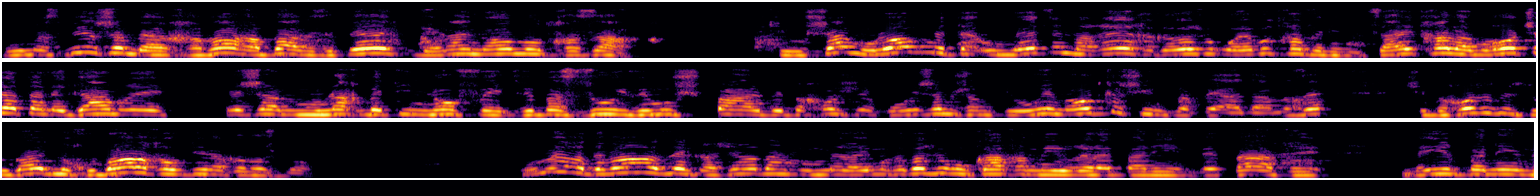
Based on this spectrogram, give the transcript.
והוא מסביר שם בהרחבה רבה, וזה פרק בעיניי מאוד מאוד חזק. כי הוא שם, הוא לא, הוא בעצם מראה איך הקדוש ברוך הוא אוהב אותך ונמצא איתך, למרות שאתה לגמרי, יש שם מונח בטינופת ובזוי ומושפל ובחושך, יש שם שם תיאורים מאוד קשים כלפי האדם הזה, שבכל זאת מסוגל להיות מחובר לחלוטין לקדוש ברוך הוא. הוא אומר, הדבר הזה, כאשר אדם אומר, האם הקדוש ברוך הוא ככה מאיר אליי פנים, ובא ומאיר פנים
